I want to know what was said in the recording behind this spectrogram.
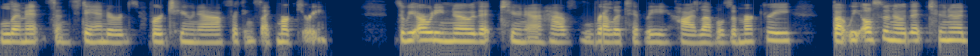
limits and standards for tuna for things like mercury. So we already know that tuna have relatively high levels of mercury, but we also know that tuna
